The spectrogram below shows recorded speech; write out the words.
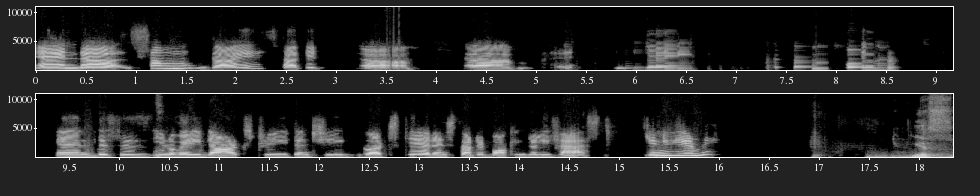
and uh, some guy started uh, uh, like um, following her and this is you know very dark street and she got scared and started walking really fast can you hear me Yes.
